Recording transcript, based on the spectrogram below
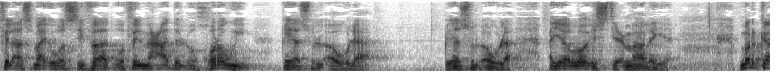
fi اlasmaaءi wالصifaat wa fi اlmacaadi اlukhrawi qiyaas اlwlaa qiyaas اlwlaa ayaa loo isticmaalaya marka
